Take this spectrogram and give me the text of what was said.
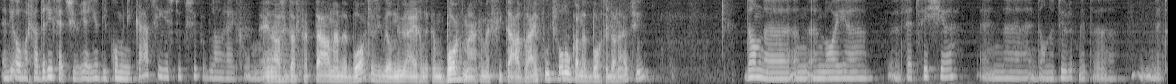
en die omega-3 vetzuren, ja, die communicatie is natuurlijk superbelangrijk. Om, En als ik dat vertaal naar mijn bord, dus ik wil nu eigenlijk een bord maken met vitaal breinvoedsel, hoe kan het bord er dan uitzien? Dan een, een mooi vet visje. En, eh, en dan natuurlijk met, eh, met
